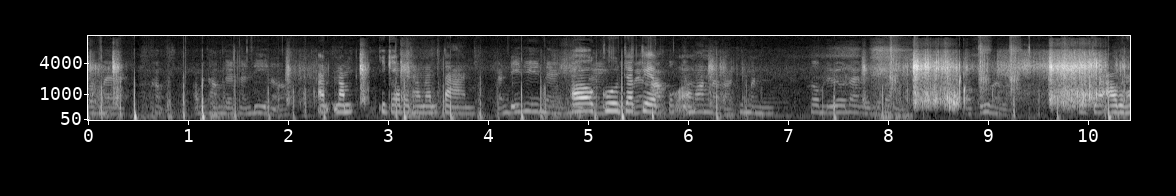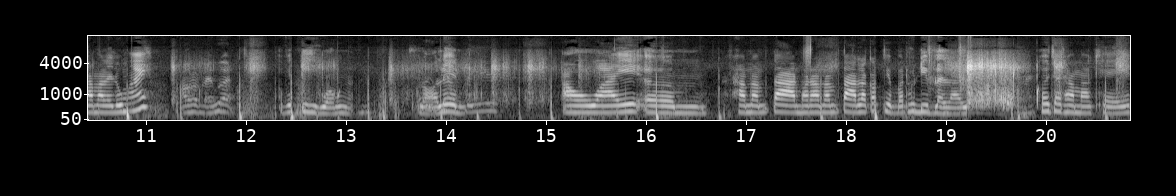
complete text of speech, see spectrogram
ทำไมทำเอาไปทำแดนแคนดี้เนาะอันน้ำกูจะเอาไปทำน้ำตาล แคนดี้ที่ในเออในกูจะเก็บโปเกมอนน่ะเหรอที่มันเพิ่มเลเวลได้เลยไม่ได้เอาซื้อมาเหรอกูจะเอาไปทำอะไรรู้ไหมเอาทำไรเพื่อน เอาไปตีหัวมึงอะล้อเล่นตีเอาไว้เอ่มทำน้ำตาลพอทำน้ำตาลแล้วก็เก็บวัตถุดิบหลายๆอย่างเพื่อจะทำมาเค้ก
